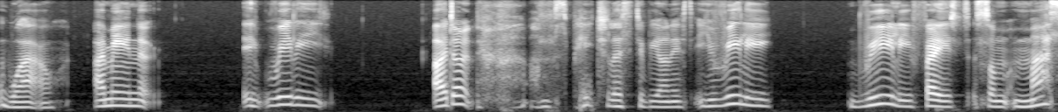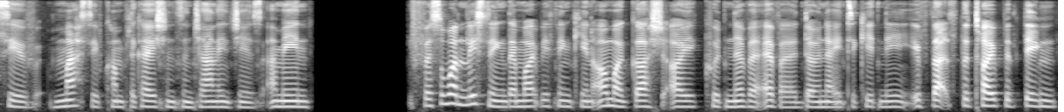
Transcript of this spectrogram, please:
Wow. I mean, it really, I don't, I'm speechless to be honest. You really really faced some massive, massive complications and challenges. I mean, for someone listening, they might be thinking, oh my gosh, I could never ever donate a kidney if that's the type of thing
